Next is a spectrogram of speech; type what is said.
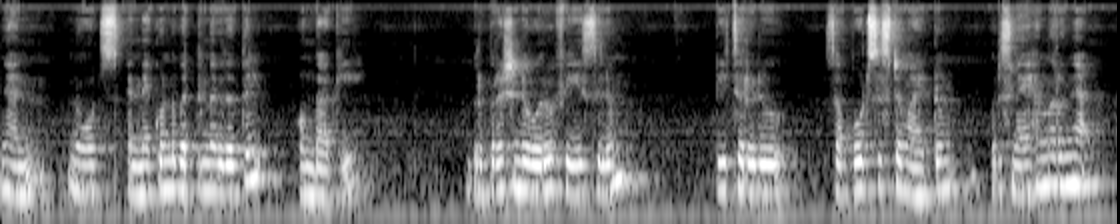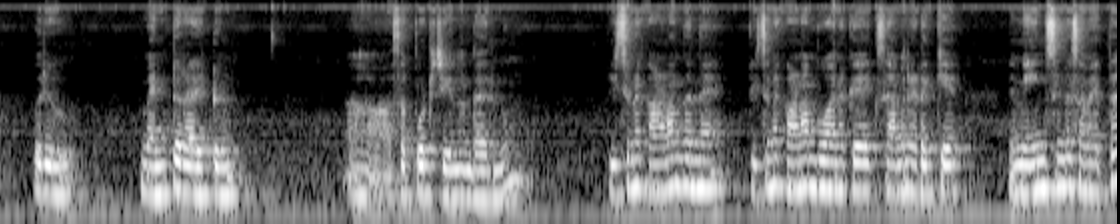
ഞാൻ നോട്ട്സ് എന്നെക്കൊണ്ട് പറ്റുന്ന വിധത്തിൽ ഉണ്ടാക്കി. പ്രിപ്പറേഷന്റെ ഓരോ ഫേസിലും ടീച്ചർ ഒരു സപ്പോർട്ട് സിസ്റ്റമായിട്ടും ഒരു സ്നേഹം നിറഞ്ഞ ഒരു മെന്ററായിട്ടും സപ്പോർട്ട് ചെയ്യുന്നുണ്ടായിരുന്നു. ടീച്ചറിനെ കാണാൻ തന്നെ ടീച്ചറിനെ കാണാൻ പോകാനൊക്കെ എക്സാമിനിടയ്ക്ക് മെയിൻസിന്റെ സമയത്ത്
